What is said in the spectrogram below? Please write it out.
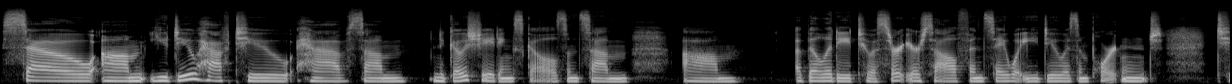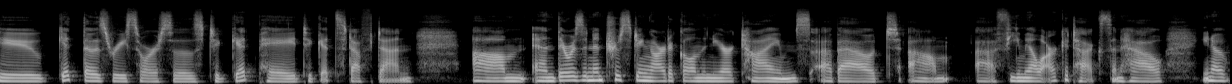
So um, you do have to have some negotiating skills and some um, ability to assert yourself and say what you do is important to get those resources, to get paid, to get stuff done. Um, and there was an interesting article in the New York Times about um, uh, female architects and how, you know,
